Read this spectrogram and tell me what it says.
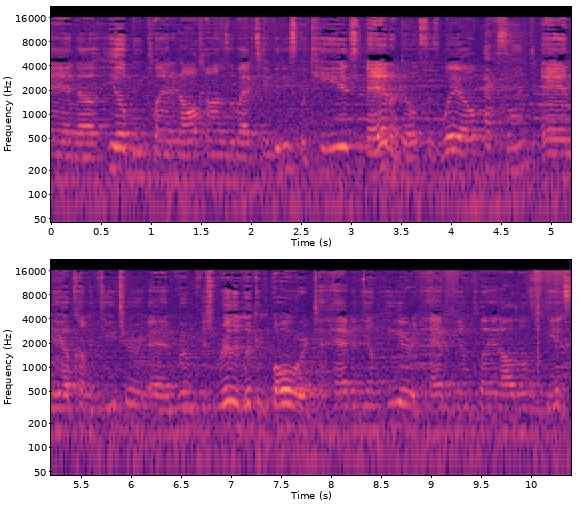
And uh, he'll be planning all kinds of activities for kids and adults as well. Excellent. And the upcoming future, and we're just really looking forward to having him here and having him plan all those bits.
